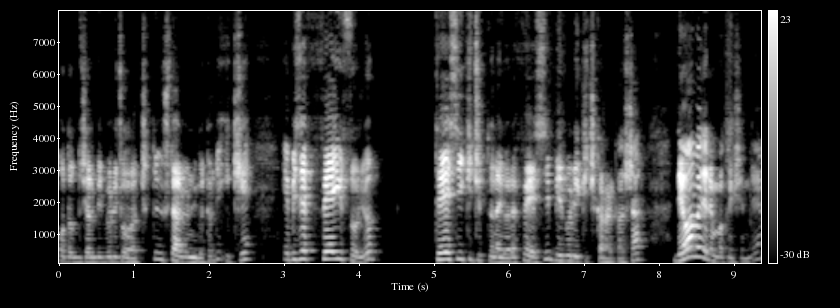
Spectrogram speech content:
O da dışarı 1 bölü 3 olarak çıktı. 3'ler birbirini götürdü. 2. E bize F'yi soruyor. T'si 2 çıktığına göre F'si 1 bölü 2 çıkar arkadaşlar. Devam edelim bakın şimdi.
